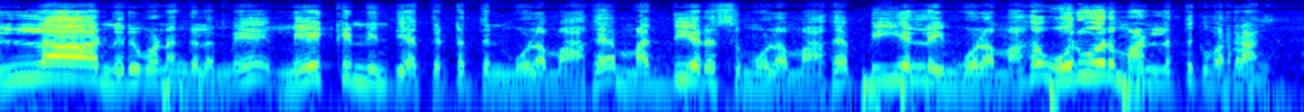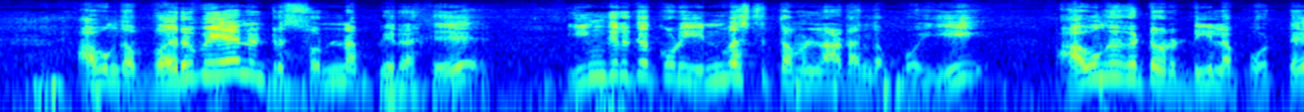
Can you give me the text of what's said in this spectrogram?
எல்லா நிறுவனங்களுமே மேக் இன் இந்தியா திட்டத்தின் மூலமாக மத்திய அரசு மூலமாக பிஎல்ஐ மூலமாக ஒரு ஒரு மாநிலத்துக்கு வர்றாங்க. அவங்க வருவேன் என்று சொன்ன பிறகு இங்க இருக்கக்கூடிய இன்வெஸ்ட் தமிழ்நாடு அங்க போய் அவங்க கிட்ட ஒரு டீலை போட்டு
